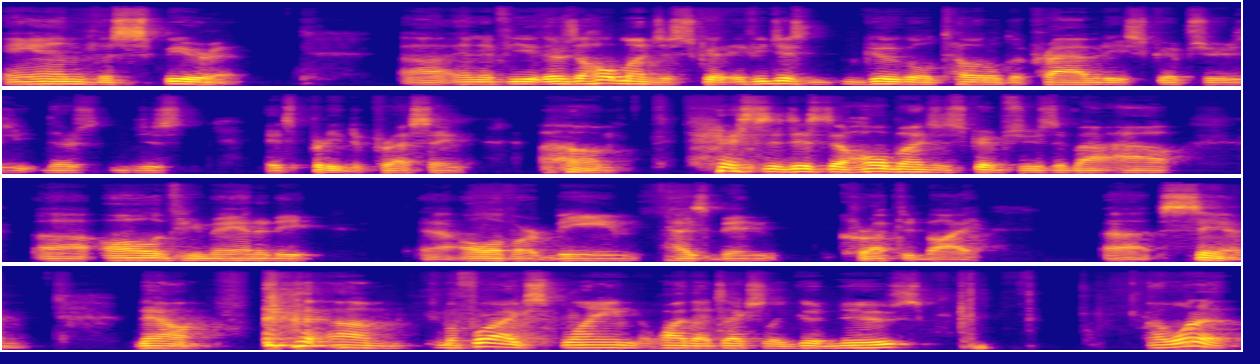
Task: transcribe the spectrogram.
and the spirit. Uh, and if you, there's a whole bunch of script. If you just Google total depravity scriptures, there's just, it's pretty depressing. Um, there's just a whole bunch of scriptures about how uh, all of humanity, uh, all of our being has been corrupted by uh, sin. Now, um, before I explain why that's actually good news, I want to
